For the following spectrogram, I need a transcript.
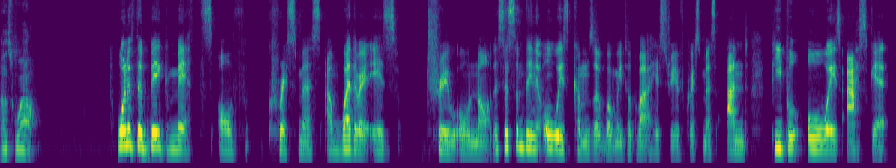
as well. One of the big myths of Christmas and whether it is true or not. This is something that always comes up when we talk about history of Christmas, and people always ask it.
